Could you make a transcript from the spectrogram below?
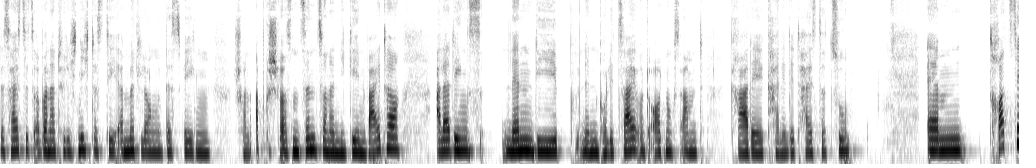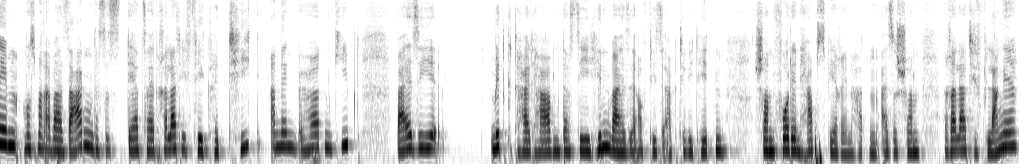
Das heißt jetzt aber natürlich nicht, dass die Ermittlungen deswegen schon abgeschlossen sind, sondern die gehen weiter. Allerdings nennen die nennen Polizei und Ordnungsamt gerade keine Details dazu. Ähm, Trotzdem muss man aber sagen, dass es derzeit relativ viel Kritik an den Behörden gibt, weil sie mitgeteilt haben, dass sie Hinweise auf diese Aktivitäten schon vor den Herbstferien hatten, also schon relativ lange.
